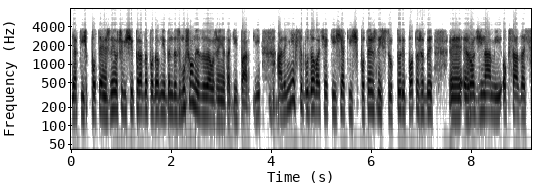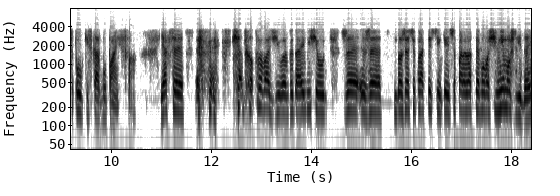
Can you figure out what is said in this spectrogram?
jakiejś potężnej. Oczywiście prawdopodobnie będę zmuszony do założenia takiej partii, ale nie chcę budować jakiejś, jakiejś potężnej struktury po to, żeby e, rodzinami obsadzać spółki Skarbu Państwa. Ja chcę, ja doprowadziłem, wydaje mi się, że, że do rzeczy praktycznie kiedyś parę lat temu właśnie niemożliwej,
